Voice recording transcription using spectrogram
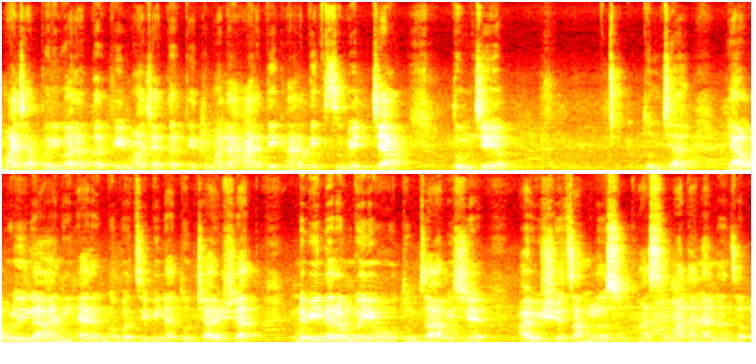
माझ्या परिवारातर्फे माझ्यातर्फे तुम्हाला हार्दिक हार्दिक शुभेच्छा. तुमचे तुमच्या ह्या होळीला आणि ह्या रंगपंचमीला तुमच्या आयुष्यात नवीन रंग येऊ तुमचं आयुष्य आयुष्य चांगलं सुखा समाधानानं जप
